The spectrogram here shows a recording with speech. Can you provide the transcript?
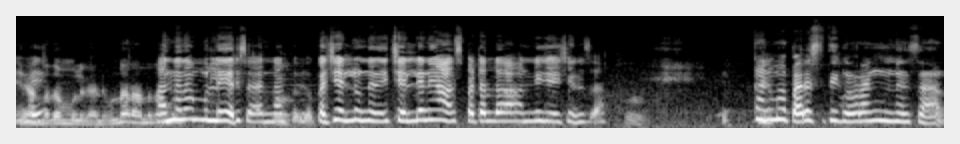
అన్నదమ్ములు కానీ ఉన్నారు అన్నదమ్ములు? లేరు సార్. నాకు ఒక చెల్లి ఉన్నది. చెల్లెనే హాస్పిటల్లో అన్ని చేసింది సార్. కానీ మా పరిస్థితి ఘోరంగా ఉన్నది సార్.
